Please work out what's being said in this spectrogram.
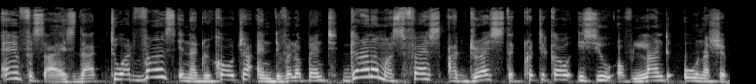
emphasized that to advance in agriculture and development, Ghana must first address the critical issue of land ownership.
